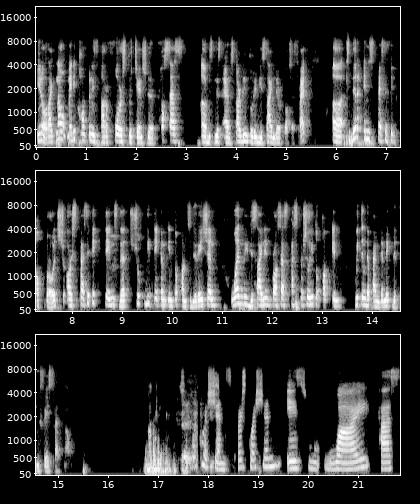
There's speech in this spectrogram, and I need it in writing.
you know, right now many companies are forced to change their process uh, business and starting to redesign their process, right? uh, is there any specific approach or specific things that should be taken into consideration when redesigning process, especially to cope in within the pandemic that we face right now? Okay, so two questions. First question is why has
